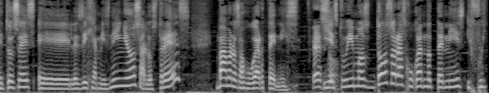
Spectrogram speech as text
Entonces eh, les dije a mis niños, a los tres, vámonos a jugar tenis. Eso. Y estuvimos dos horas jugando tenis y fui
